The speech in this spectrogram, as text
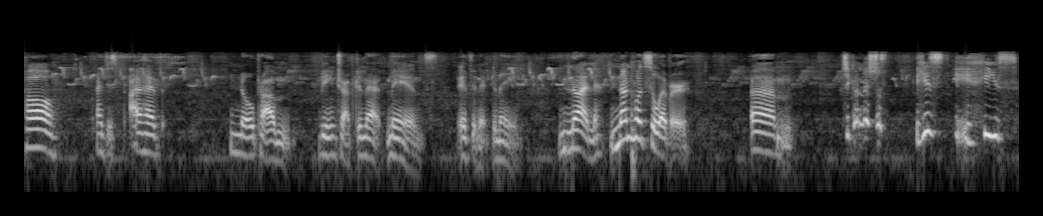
Oh, I just. I have no problem being trapped in that man's infinite domain. None. None whatsoever. Um, Sukuna's just. He's. He's.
